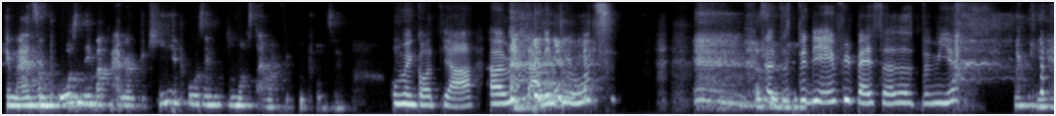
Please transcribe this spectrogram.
gemeinsam posen. Ich mache einmal Bikini-Pose und du machst einmal Figurpose. Oh mein Gott, ja. Aber mit deinen Bluts. Das, das ist bei dir eh viel besser als bei mir. Okay.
